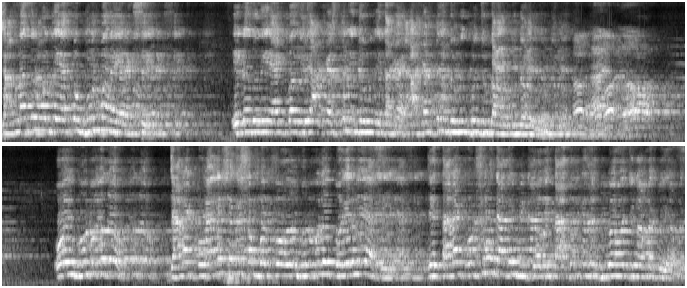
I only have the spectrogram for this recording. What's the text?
জান্নাতের মধ্যে এত বানাইয়া রাখছে। এটা যদি একবার যদি আকাশ থেকে তাকায়, আকাশ থেকে পর্যন্ত আলোকিত হয়ে যাবে। ওই হুরগুলো, যারা কোরআনের সাথে সম্পর্ক, ওই হুরগুলো তৈরি হয়ে আছে। যে তারা কোন সময় তাদের মৃত্যু হবে, তাদের কাছে বিবাহের জন্য আমরা তৈরি আছি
